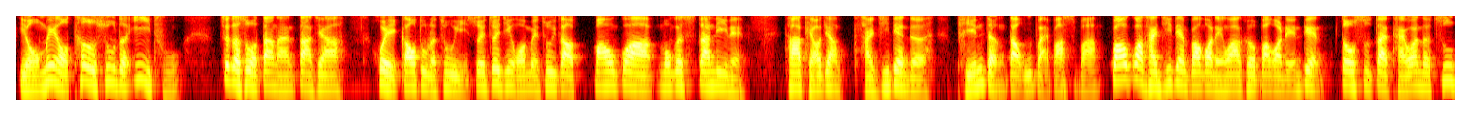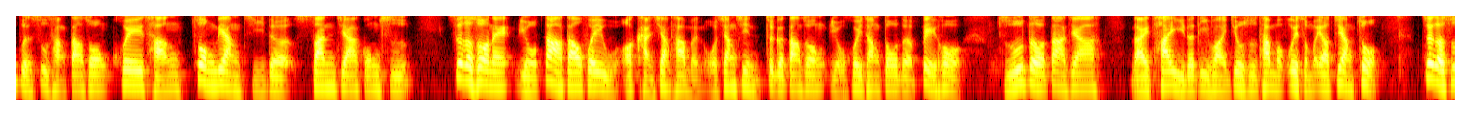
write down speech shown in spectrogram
有没有特殊的意图？这个时候当然大家会高度的注意。所以最近我们也注意到，包括摩根士丹利呢，它调降台积电的。平等到五百八十八，包括台积电、包括联发科、包括联电，都是在台湾的资本市场当中非常重量级的三家公司。这个时候呢，有大刀挥舞而砍向他们，我相信这个当中有非常多的背后值得大家来猜疑的地方，也就是他们为什么要这样做。这个是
